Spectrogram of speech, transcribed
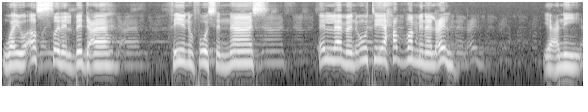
ويؤصل البدعة في نفوس الناس إلا من أوتي حظا من العلم. يعني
